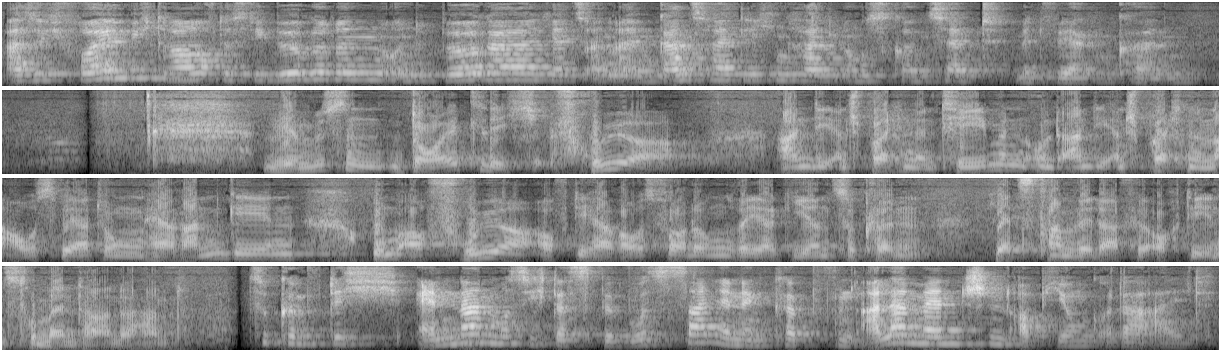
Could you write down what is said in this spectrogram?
Also ich freue mich darauf, dass die Bürgerinnen und Bürger jetzt an einem ganzheitlichen Handlungskonzept mitwirken können. Wir müssen deutlich früher an die entsprechenden Themen und an die entsprechenden Auswertungen herangehen, um auch früher auf die Herausforderungen reagieren zu können. Jetzt haben wir dafür auch die Instrumente an der Hand. Zukünftig ändern muss sich das Bewusstsein in den Köpfen aller Menschen, ob jung oder alt.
